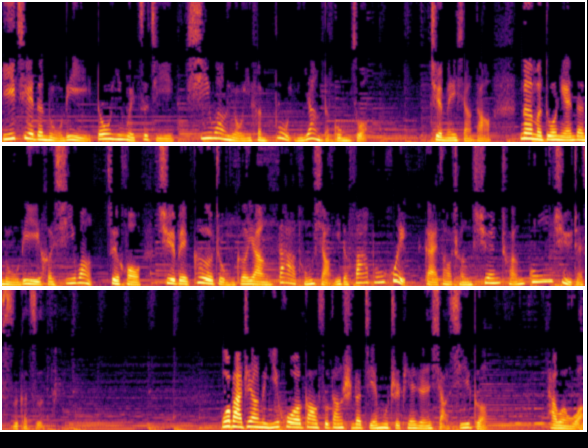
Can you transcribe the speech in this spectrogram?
一切的努力都因为自己希望有一份不一样的工作。却没想到，那么多年的努力和希望，最后却被各种各样大同小异的发布会改造成宣传工具这四个字。我把这样的疑惑告诉当时的节目制片人小西哥，他问我：“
